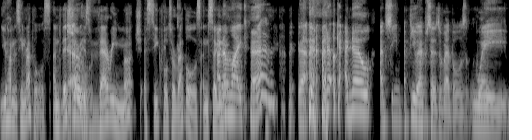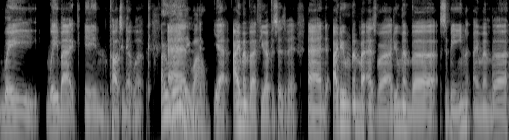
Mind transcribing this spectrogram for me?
you haven't seen Rebels, and this show is very much a sequel to Rebels, and so you and know. I'm like, huh? Yeah, I, I know, okay, I know I've seen a few episodes of Rebels way, way, way back in Cartoon Network. Oh, really? And, Wow. Yeah, I remember a few episodes of it, and I do remember Ezra. I do remember Sabine. I remember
